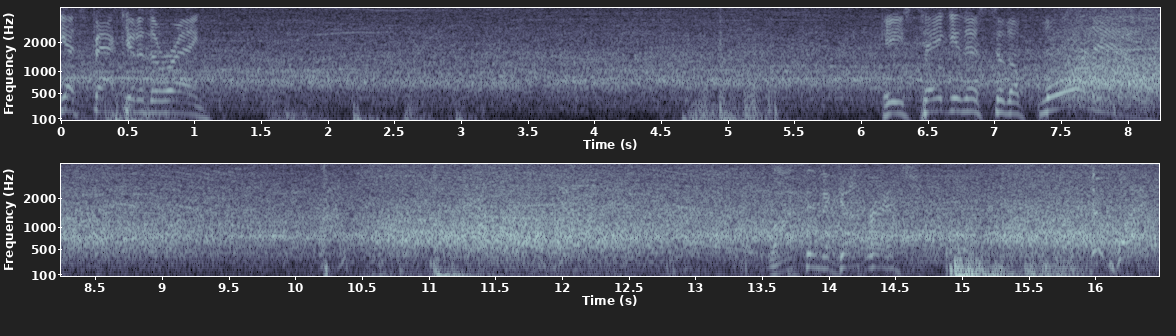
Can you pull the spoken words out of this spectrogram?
gets back into the ring. He's taking this to the floor now. Locks in the gut wrench. Suplex!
